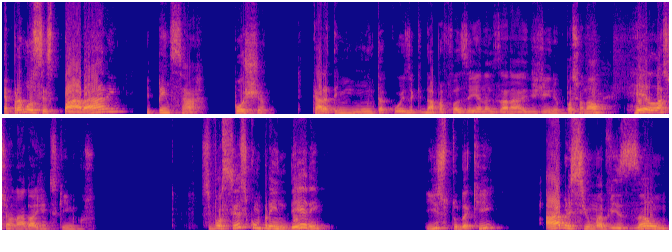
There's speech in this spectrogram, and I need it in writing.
é para vocês pararem e pensar: poxa, cara, tem muita coisa que dá para fazer e analisar na área de higiene ocupacional relacionado a agentes químicos. Se vocês compreenderem isso tudo aqui, abre-se uma visão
